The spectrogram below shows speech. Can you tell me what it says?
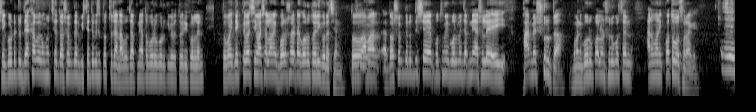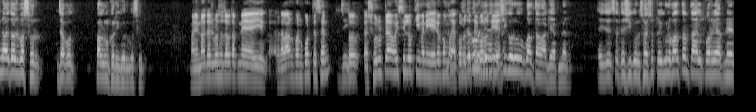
সেই গরুটা একটু দেখাবো এবং হচ্ছে দর্শকদের বিস্তারিত কিছু তথ্য জানাব যে আপনি এত বড় গরু কীভাবে তৈরি করলেন। তো ভাই দেখতে পাচ্ছি মাসাল্লাহ অনেক বড় সড় একটা গরু তৈরি করেছেন। তো আমার দর্শকদের উদ্দেশ্যে প্রথমেই বলবেন যে আপনি আসলে এই ফার্মের শুরুটা? মানে গরু পালন শুরু করছেন আনুমানিক কত বছর আগে? এই নয় দশ বছর যাবৎ পালন করি গরু বছর মানে নয় দশ বছর যাবত আপনি এই লালন পালন করতেছেন। তো শুরুটা হয়েছিল কি মানে এরকম কোনো জাতের গরু দিয়ে? দেশি গরু পালতাম আগে আপনার। এই যে দেশি গরু ছয় ছোট্ট এগুলো পালতাম তারপরে আপনার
